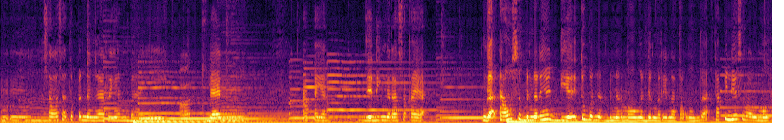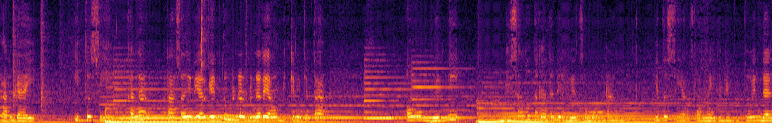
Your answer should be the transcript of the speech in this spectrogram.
Mm-mm, Hmm. salah satu pendengar yang baik. Oke. dan apa ya jadi ngerasa kayak nggak tahu sebenarnya dia itu bener-bener mau ngedengerin atau enggak tapi dia selalu menghargai itu sih. Karena rasanya dihargain itu bener-bener yang bikin kita oh gue ini bisa lo ternyata dihargain sama orang. Gitu itu sih yang selama ini dibutuhin dan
